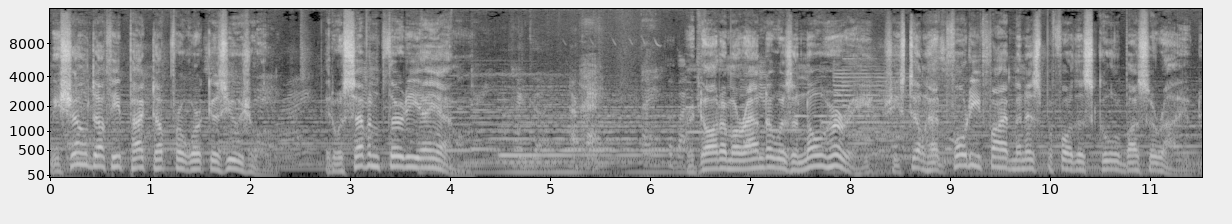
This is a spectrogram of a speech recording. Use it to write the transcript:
Michelle Duffy packed up for work as usual. It was 7.30 a.m. Her daughter Miranda was in no hurry. She still had 45 minutes before the school bus arrived.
